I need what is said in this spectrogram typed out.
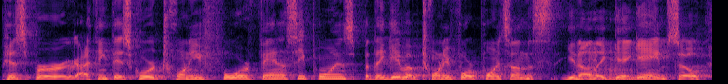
Pittsburgh, I think they scored 24 fantasy points, but they gave up 24 points on the you know Mm-hmm. the game. So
